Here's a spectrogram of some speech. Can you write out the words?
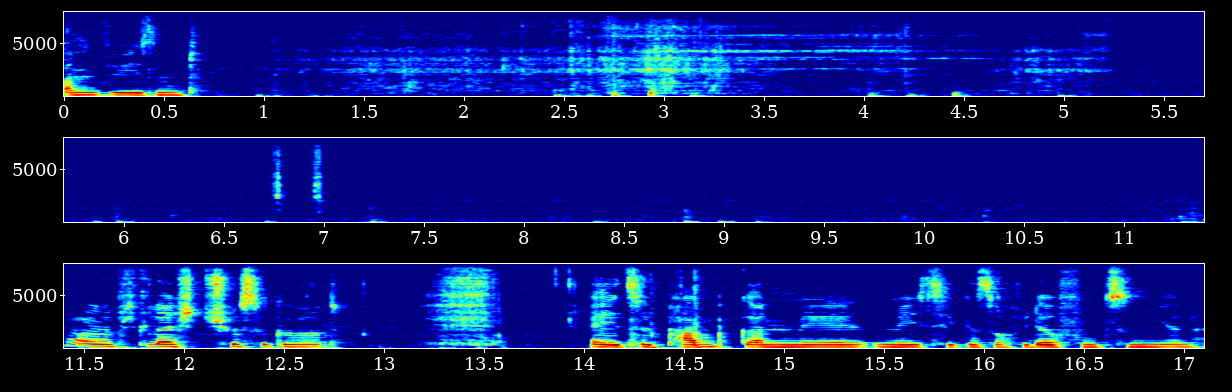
Niemand anwesend. Ja, habe ich leicht Schüsse gehört. Ey, jetzt wird Pumpgun-mäßiges auch wieder funktionieren.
